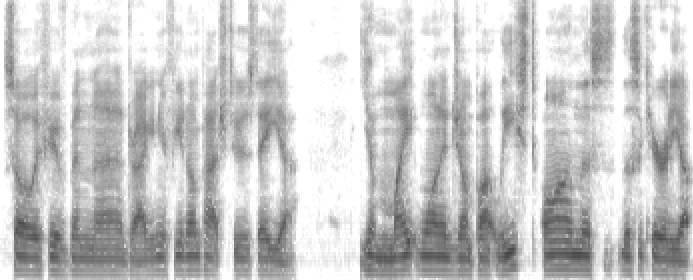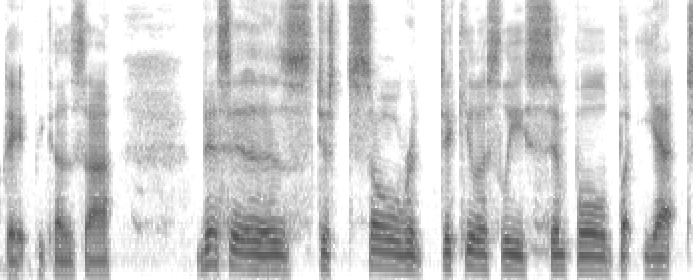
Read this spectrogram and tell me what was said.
So if you've been uh, dragging your feet on Patch Tuesday, yeah, you might want to jump at least on this the security update because uh, this is just so ridiculously simple, but yet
